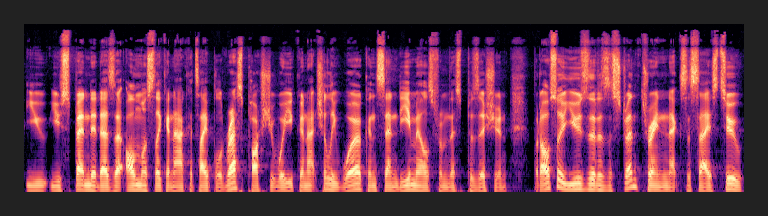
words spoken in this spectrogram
you you spend it as a, almost like an archetypal rest posture where you can actually work and send emails from this position but also use it as a strength training exercise too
